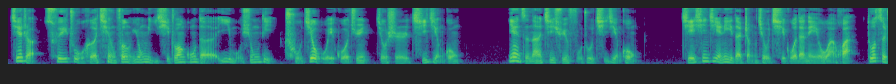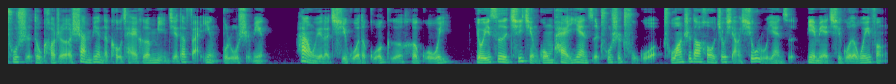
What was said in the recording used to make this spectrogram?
接着，崔杼和庆丰拥立齐庄公的异母兄弟楚臼为国君，就是齐景公。晏子呢，继续辅助齐景公，竭心尽力地拯救齐国的内忧外患。多次出使都靠着善变的口才和敏捷的反应不辱使命，捍卫了齐国的国格和国威。有一次，齐景公派晏子出使楚国，楚王知道后就想羞辱晏子，灭灭齐国的威风，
